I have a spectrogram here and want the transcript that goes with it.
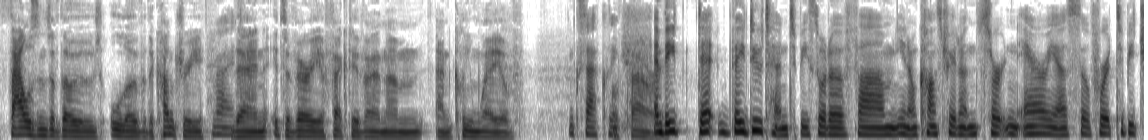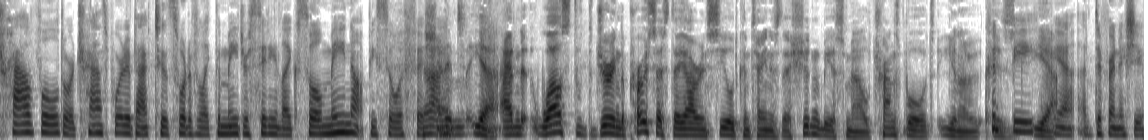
thousands of those all over the country, Right. then it's a very effective and um, and clean way of Exactly, and they de- they do tend to be sort of um, you know concentrated on certain areas. So for it to be traveled or transported back to sort of like the major city like Seoul may not be so Yeah, efficient. and it- yeah, and whilst during the process they are in sealed containers, there shouldn't be a smell. Transport, you know, could is, be yeah. a different issue.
